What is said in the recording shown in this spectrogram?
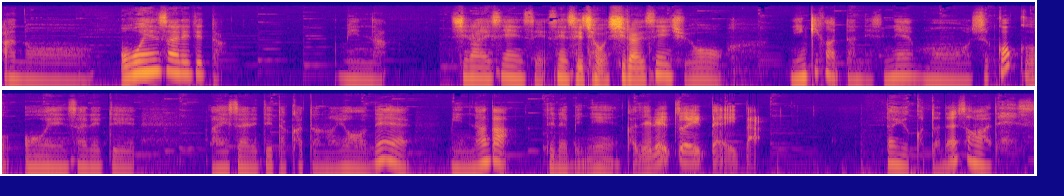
あの応援されてた。みんな。白井先生先生ちゃんは白井選手を人気があったんですね。もうすごく応援されて愛されてた方のようでみんながテレビにかじりついていた。ということだそうです。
